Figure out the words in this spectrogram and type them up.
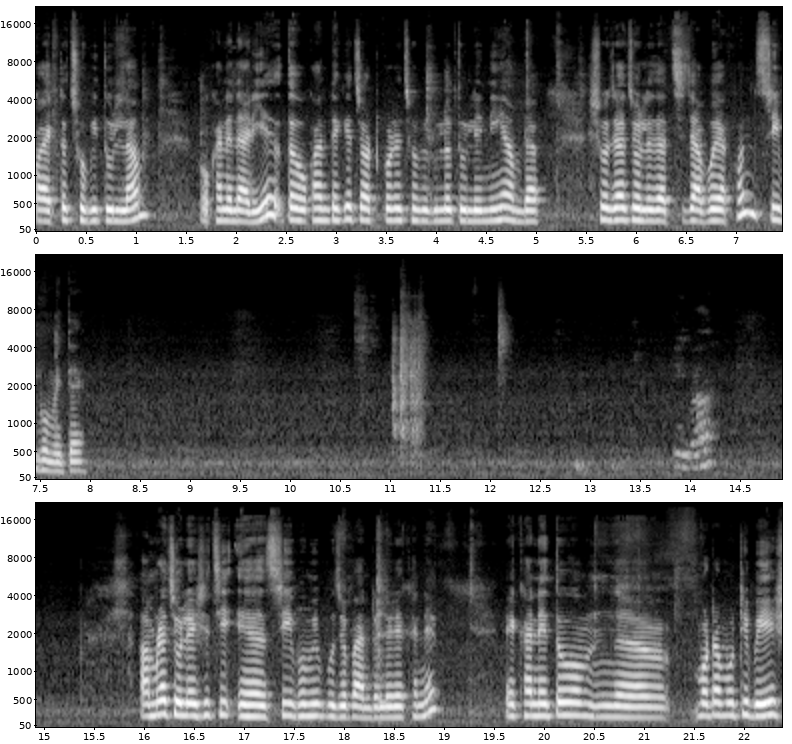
কয়েকটা ছবি তুললাম ওখানে দাঁড়িয়ে। তো ওখান থেকে চট করে ছবিগুলো তুলে নিয়ে আমরা সোজা চলে যাচ্ছি যাব এখন শ্রীভূমিতে। আমরা চলে এসেছি শ্রীভূমি পুজো প্যান্ডেলের এখানে। এখানে তো মোটামুটি বেশ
